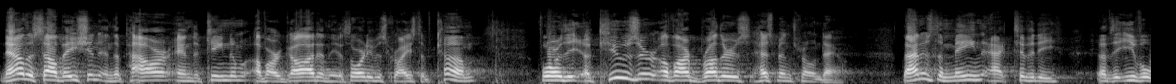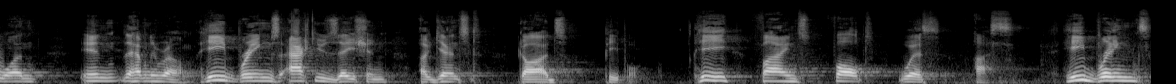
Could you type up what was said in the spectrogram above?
Now the salvation and the power and the kingdom of our God and the authority of his Christ have come, for the accuser of our brothers has been thrown down. That is the main activity of the evil one in the heavenly realm. He brings accusation against God's people. He finds fault with us. He brings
